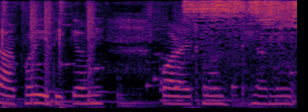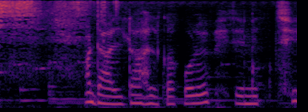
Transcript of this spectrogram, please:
তারপরে এদিকে আমি কড়াইয়ের মধ্যে আমি ডালটা হালকা করে ভেজে নিচ্ছি।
